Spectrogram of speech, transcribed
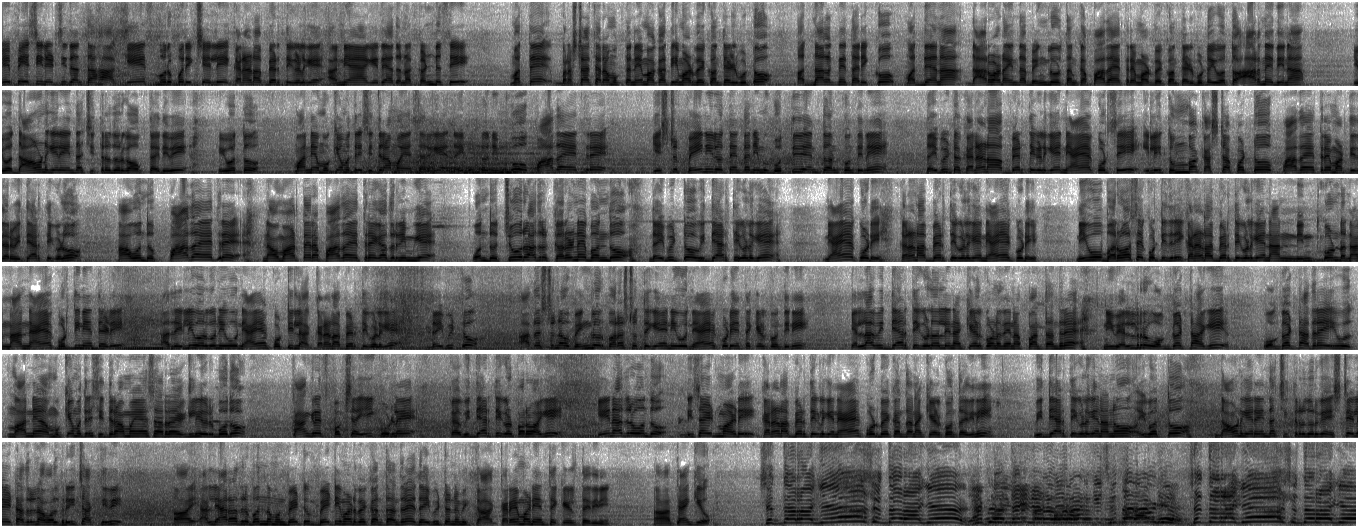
K P S C ನಡೆಸಿದಂತಹ K S ಮರುಪರೀಕ್ಷೆಯಲ್ಲಿ ಕನ್ನಡ ಅಭ್ಯರ್ಥಿಗಳಿಗೆ ಅನ್ಯಾಯ ಆಗಿದೆ. ಅದನ್ನು ಖಂಡಿಸಿ ಮತ್ತೆ ಭ್ರಷ್ಟಾಚಾರ ಮುಕ್ತ ನೇಮಕಾತಿ ಮಾಡಬೇಕು ಅಂತ ಹೇಳ್ಬಿಟ್ಟು ಹದಿನಾಲ್ಕನೇ ತಾರೀಕು ಮಧ್ಯಾಹ್ನ ಧಾರವಾಡದಿಂದ ಬೆಂಗಳೂರು ತನಕ ಪಾದಯಾತ್ರೆ ಮಾಡಬೇಕು ಅಂತ ಹೇಳ್ಬಿಟ್ಟು ಇವತ್ತು ಆರನೇ ದಿನ ಇವತ್ತು ದಾವಣಗೆರೆಯಿಂದ ಚಿತ್ರದುರ್ಗ ಹೋಗ್ತಾ ಇದ್ದೀವಿ. ಇವತ್ತು ಮಾನ್ಯ ಮುಖ್ಯಮಂತ್ರಿ ಸಿದ್ದರಾಮಯ್ಯ ಸರ್ಗೆ ದಯವಿಟ್ಟು ನಿಮಗೂ ಪಾದಯಾತ್ರೆ ಎಷ್ಟು ಪೇಯ್ನ್ ಇರುತ್ತೆ ಅಂತ ನಿಮ್ಗೆ ಗೊತ್ತಿದೆ ಅಂತ ಅಂದ್ಕೊತೀನಿ ದಯವಿಟ್ಟು ಕನ್ನಡ ಅಭ್ಯರ್ಥಿಗಳಿಗೆ ನ್ಯಾಯ ಕೊಡಿಸಿ. ಇಲ್ಲಿ ತುಂಬ ಕಷ್ಟಪಟ್ಟು ಪಾದಯಾತ್ರೆ ಮಾಡ್ತಿದ್ದಾರೆ ವಿದ್ಯಾರ್ಥಿಗಳು. ಆ ಒಂದು ಪಾದಯಾತ್ರೆ, ನಾವು ಮಾಡ್ತಾ ಇರೋ ಪಾದಯಾತ್ರೆಗಾದರೂ ನಿಮಗೆ ಒಂದು ಚೂರಾದರೂ ಕರುಣೆ ಬಂದು ದಯವಿಟ್ಟು ವಿದ್ಯಾರ್ಥಿಗಳಿಗೆ ನ್ಯಾಯ ಕೊಡಿ, ಕನ್ನಡ ಅಭ್ಯರ್ಥಿಗಳಿಗೆ ನ್ಯಾಯ ಕೊಡಿ. ನೀವು ಭರವಸೆ ಕೊಟ್ಟಿದ್ರಿ ಕನ್ನಡ ಅಭ್ಯರ್ಥಿಗಳಿಗೆ ನಾನು ನಿಂತ್ಕೊಂಡು ನಾನು ನಾನು ನ್ಯಾಯ ಕೊಡ್ತೀನಿ ಅಂತೇಳಿ ಆದರೆ ಇಲ್ಲಿವರೆಗೂ ನೀವು ನ್ಯಾಯ ಕೊಟ್ಟಿಲ್ಲ ಕನ್ನಡ ಅಭ್ಯರ್ಥಿಗಳಿಗೆ. ದಯವಿಟ್ಟು ಆದಷ್ಟು ನಾವು ಬೆಂಗಳೂರು ಬರೋಷ್ಟೊತ್ತಿಗೆ ನೀವು ನ್ಯಾಯ ಕೊಡಿ ಅಂತ ಕೇಳ್ಕೊತೀನಿ. ಎಲ್ಲ ವಿದ್ಯಾರ್ಥಿಗಳಲ್ಲಿ ನಾನು ಕೇಳ್ಕೊಳೋದೇನಪ್ಪ ಅಂತಂದರೆ ನೀವೆಲ್ಲರೂ ಒಗ್ಗಟ್ಟಾಗಿ, ಒಗ್ಗಟ್ಟಾದರೆ ಇವು ಮಾನ್ಯ ಮುಖ್ಯಮಂತ್ರಿ ಸಿದ್ದರಾಮಯ್ಯ ಸರ್ ಆಗಲಿ ಇರ್ಬೋದು ಕಾಂಗ್ರೆಸ್ ಪಕ್ಷ ಈ ಕೂಡಲೇ ಕ ವಿದ್ಯಾರ್ಥಿಗಳ ಪರವಾಗಿ ಏನಾದರೂ ಒಂದು ಡಿಸೈಡ್ ಮಾಡಿ ಕನ್ನಡ ಅಭ್ಯರ್ಥಿಗಳಿಗೆ ನ್ಯಾಯ ಕೊಡಬೇಕಂತ ನಾನು ಕೇಳ್ಕೊತಾ ಇದ್ದೀನಿ ವಿದ್ಯಾರ್ಥಿಗಳಿಗೆ ನಾನು ಇವತ್ತು ದಾವಣಗೆರೆಯಿಂದ ಚಿತ್ರದುರ್ಗ ಎಷ್ಟೇ ಲೇಟ್ ಆದರೂ ನಾವು ಅಲ್ಲಿ ರೀಚ್ ಆಗ್ತೀವಿ. ಅಲ್ಲಿ ಯಾರಾದರೂ ಬಂದು ನಮ್ಮನ್ನು ಭೇಟಿ ಭೇಟಿ ಮಾಡಬೇಕಂತಂದರೆ ದಯವಿಟ್ಟು ನಮಗೆ ಕಾ ಕರೆ ಮಾಡಿ ಅಂತ ಕೇಳ್ತಾ ಇದ್ದೀನಿ ಥ್ಯಾಂಕ್ ಯು ಸಿದ್ಧರಾಗಿ ಸಿದ್ಧರಾಗಿ. ಸಿದ್ಧರಾಗಿ. ಸಿದ್ಧರಾಗಿ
